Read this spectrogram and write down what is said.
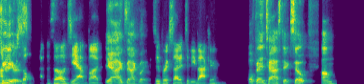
two years so episodes. Yeah, but yeah, exactly. Super excited to be back here. Well, fantastic. So, um,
